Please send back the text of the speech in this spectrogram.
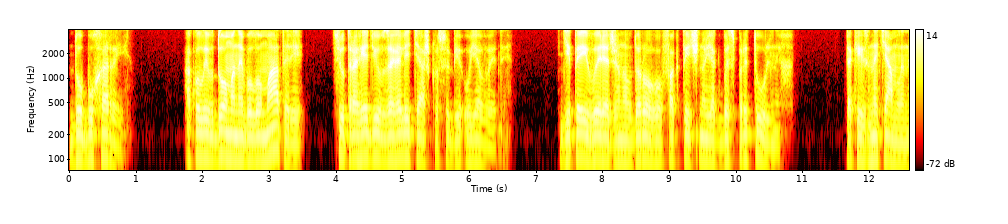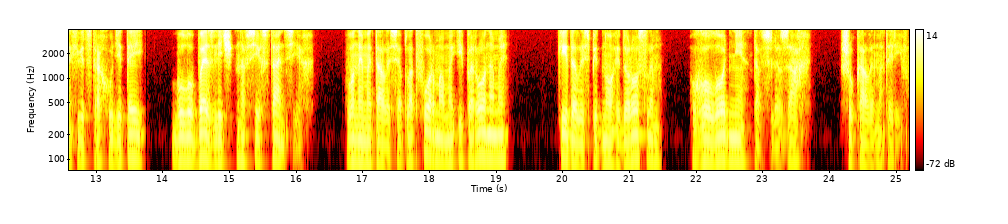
до Бухари. А коли вдома не було матері, цю трагедію взагалі тяжко собі уявити. Дітей виряджено в дорогу фактично як безпритульних, таких знетямлених від страху дітей було безліч на всіх станціях. Вони металися платформами і перонами, кидались під ноги дорослим, голодні та в сльозах шукали матерів.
